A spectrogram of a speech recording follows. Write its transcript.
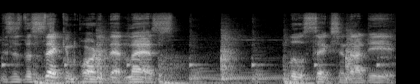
This is the second part of that last little section I did.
